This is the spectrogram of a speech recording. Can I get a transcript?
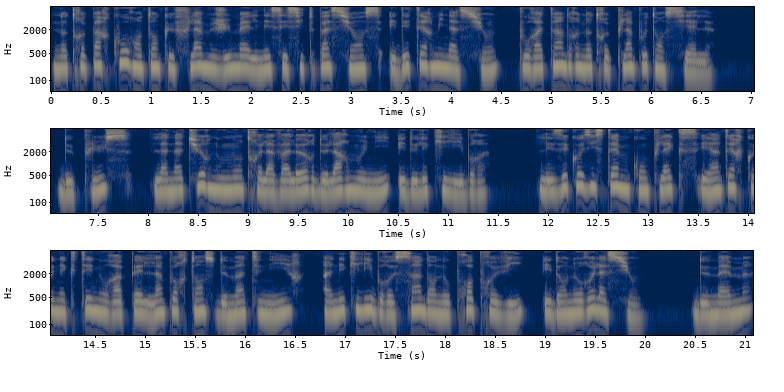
notre parcours en tant que flamme jumelle nécessite patience et détermination pour atteindre notre plein potentiel. De plus, la nature nous montre la valeur de l'harmonie et de l'équilibre. Les écosystèmes complexes et interconnectés nous rappellent l'importance de maintenir un équilibre sain dans nos propres vies et dans nos relations. De même,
